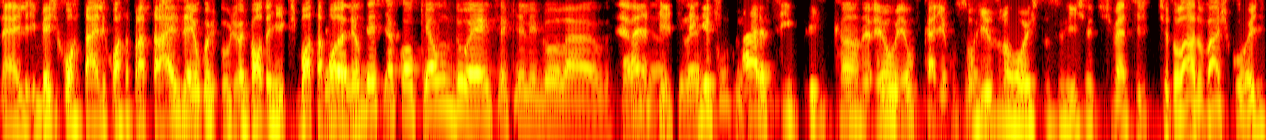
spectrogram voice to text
né, ele, em vez de cortar, ele corta para trás, e aí o, o Oswaldo Henrique bota a bola dentro. deixa qualquer um doente aquele gol lá. É, mas assim, seria titular, assim, brincando. Eu, eu ficaria com um sorriso no rosto se o Richard tivesse titular do Vasco hoje.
